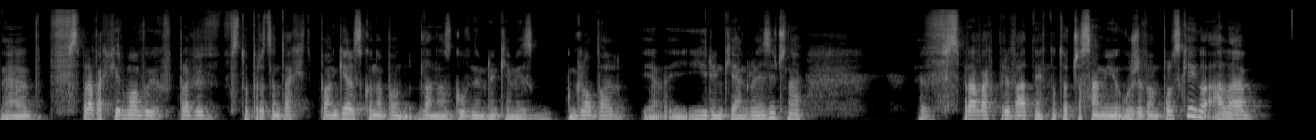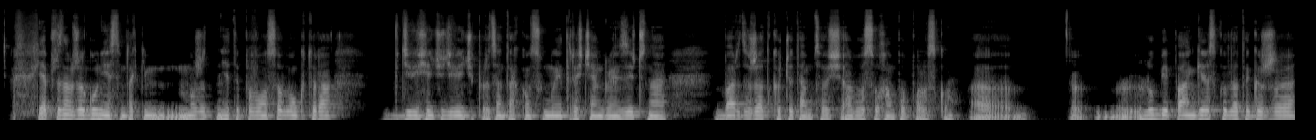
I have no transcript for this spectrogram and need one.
e, w sprawach firmowych prawie w 100% po angielsku, no bo dla nas głównym rynkiem jest global i rynki anglojęzyczne. W sprawach prywatnych, no to czasami używam polskiego, ale ja przyznam, że ogólnie jestem takim może nietypową osobą, która w 99% konsumuje treści anglojęzyczne. Bardzo rzadko czytam coś albo słucham po polsku. Lubię po angielsku, dlatego że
